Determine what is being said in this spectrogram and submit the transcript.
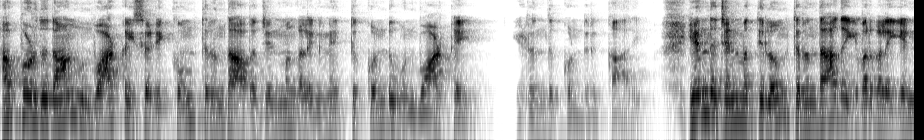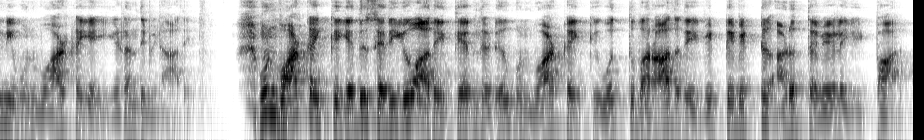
அப்பொழுதுதான் உன் வாழ்க்கை செழிக்கும். திருந்தாத ஜென்மங்களை நினைத்து கொண்டு உன் வாழ்க்கை இழந்து கொண்டிருக்காதே. எந்த ஜென்மத்திலும் திருந்தாத இவர்களை எண்ணி உன் வாழ்க்கையை இழந்து விடாதே. உன் வாழ்க்கைக்கு எது சரியோ அதை தேர்ந்தெடு. உன் வாழ்க்கைக்கு ஒத்து வராததை விட்டுவிட்டு அடுத்த வேலையை பார்.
